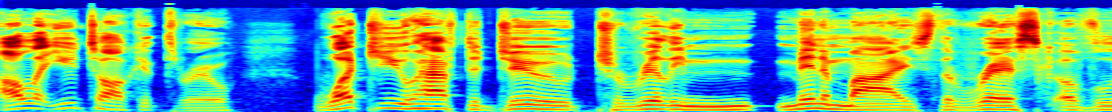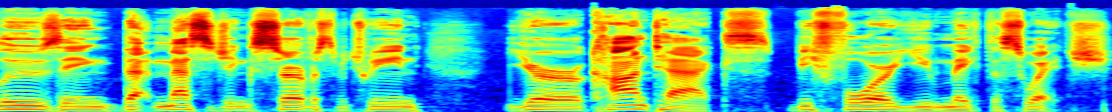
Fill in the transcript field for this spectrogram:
I'll let you talk it through. What do you have to do to really m- minimize the risk of losing that messaging service between your contacts before you make the switch?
